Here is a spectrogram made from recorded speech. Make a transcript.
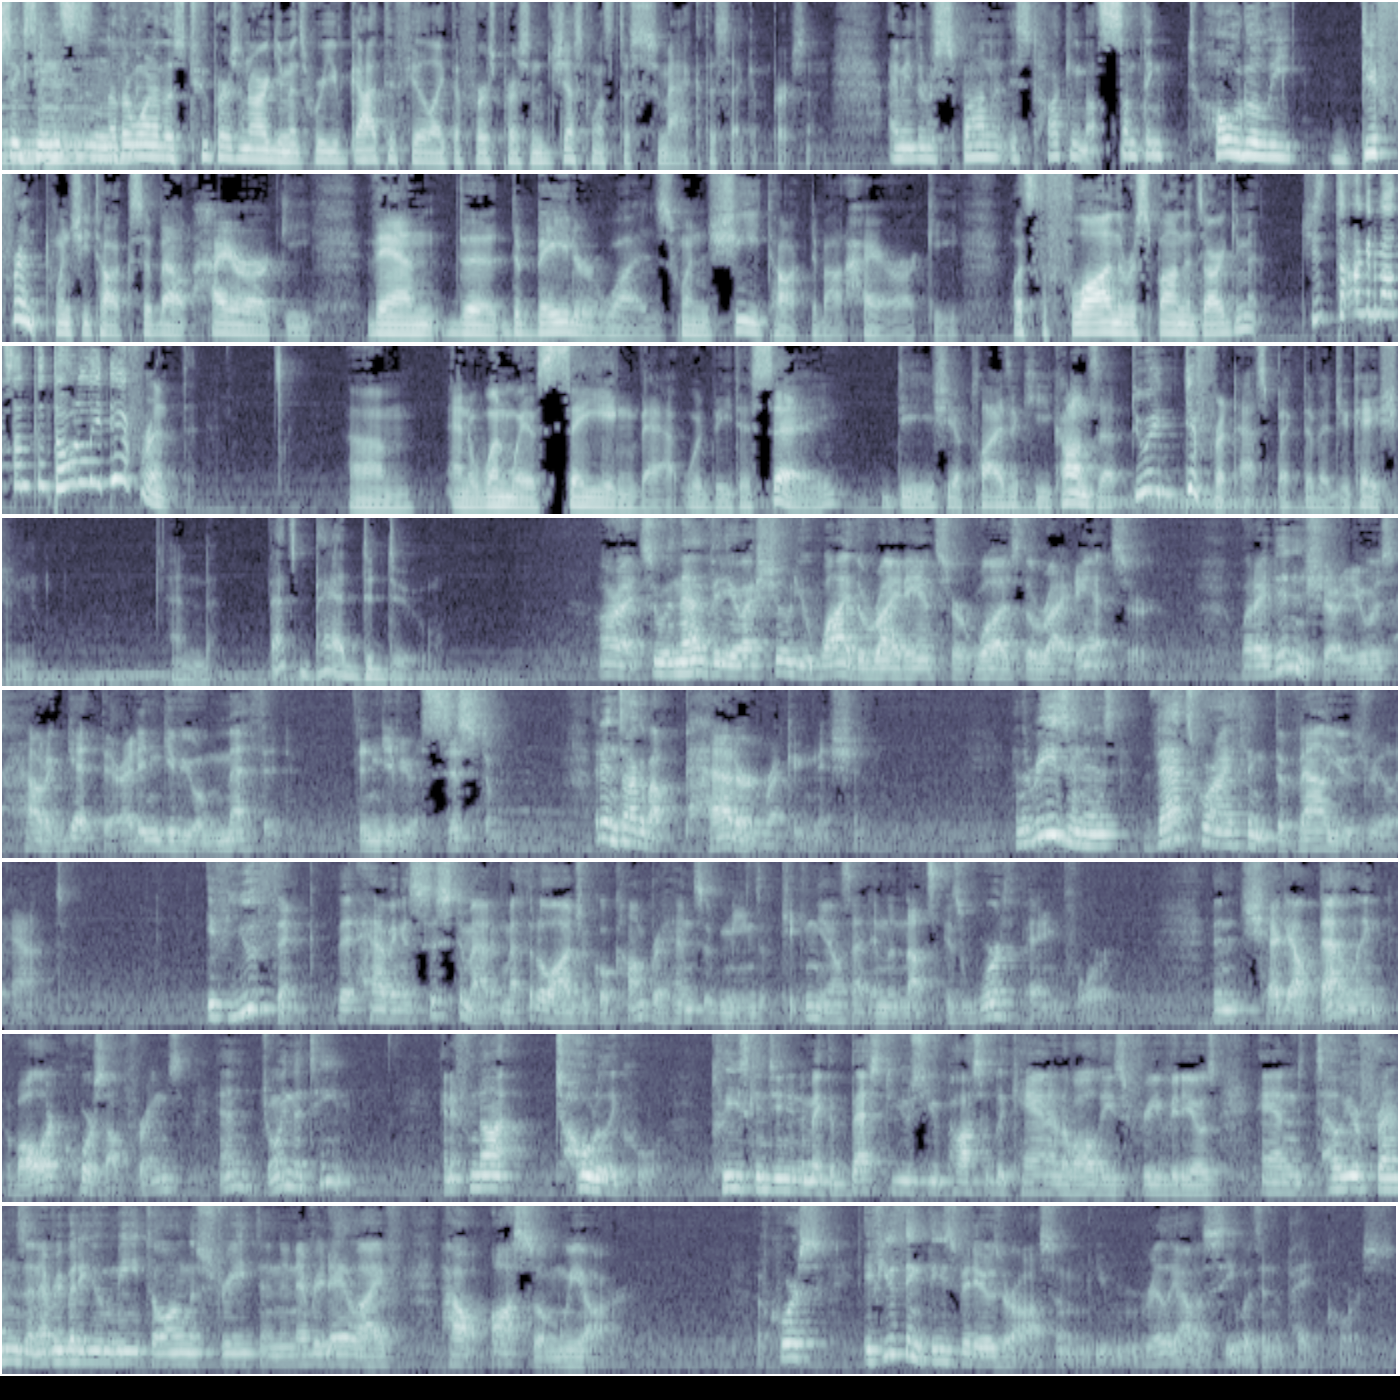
16, this is another one of those two person arguments where you've got to feel like the first person just wants to smack the second person. I mean, the respondent is talking about something totally different when she talks about hierarchy than the debater was when she talked about hierarchy. What's the flaw in the respondent's argument? She's talking about something totally different. Um, and one way of saying that would be to say, D, she applies a key concept to a different aspect of education. And that's bad to do. Alright, so in that video I showed you why the right answer was the right answer. What I didn't show you is how to get there. I didn't give you a method. Didn't give you a system. I didn't talk about pattern recognition. And the reason is, that's where I think the value is really at. If you think that having a systematic, methodological, comprehensive means of kicking LSAT in the nuts is worth paying for, then check out that link of all our course offerings and join the team. And if not, totally cool. Please continue to make the best use you possibly can out of all these free videos and tell your friends and everybody you meet along the street and in everyday life how awesome we are. Of course, if you think these videos are awesome, you really ought to see what's in the paid course.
